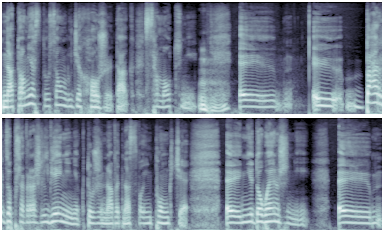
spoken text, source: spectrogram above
Natomiast tu są ludzie chorzy, tak? Samotni. Y, y, bardzo przewrażliwieni niektórzy nawet na swoim punkcie, y, niedołężni. Y,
